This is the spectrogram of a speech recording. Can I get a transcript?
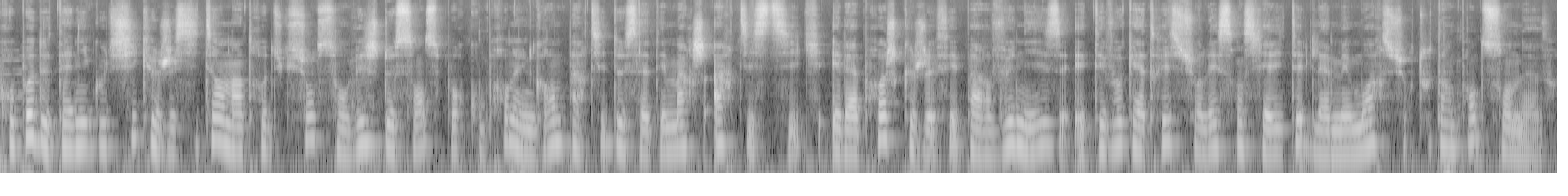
Propos de Taniguchi que je citais en introduction sont riches de sens pour comprendre une grande partie de sa démarche artistique et l'approche que je fais par Venise est évocatrice sur l'essentialité de la mémoire sur tout un pan de son œuvre.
